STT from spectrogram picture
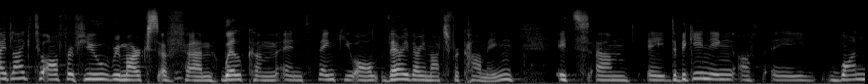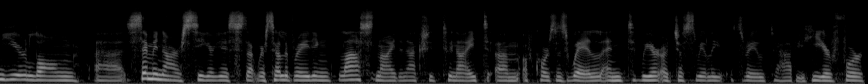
I'd like to offer a few remarks of um, welcome and thank you all very, very much for coming. It's um, a, the beginning of a one year long uh, seminar series that we're celebrating last night and actually tonight, um, of course, as well. And we are just really thrilled to have you here for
